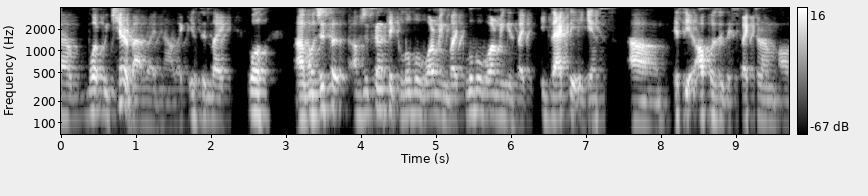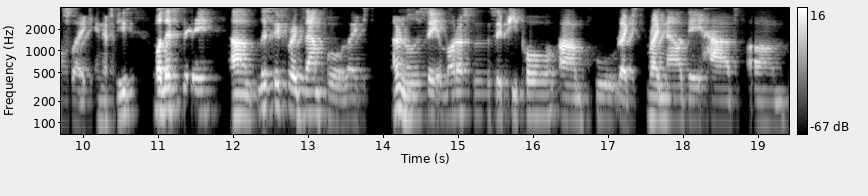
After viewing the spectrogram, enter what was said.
uh, what we care about right now like is it like well um, i was just uh, i was just gonna say global warming but global warming is like exactly against um, it's the opposite spectrum of like NFTs. But let's say, um, let's say for example, like I don't know, let's say a lot of let's say people um, who like right now they have um,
